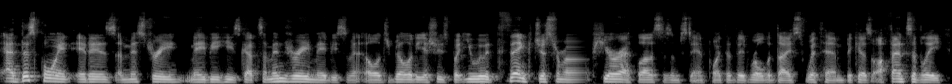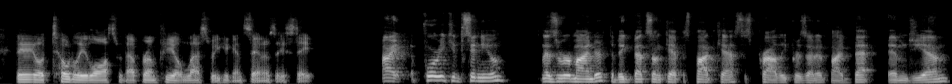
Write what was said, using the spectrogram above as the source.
At this point, it is a mystery. Maybe he's got some injury, maybe some eligibility issues, but you would think, just from a pure athleticism standpoint, that they'd roll the dice with him because offensively, they look totally lost without Brumfield last week against San Jose State. All right. Before we continue, as a reminder, the Big Bets on Campus podcast is proudly presented by BetMGM.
